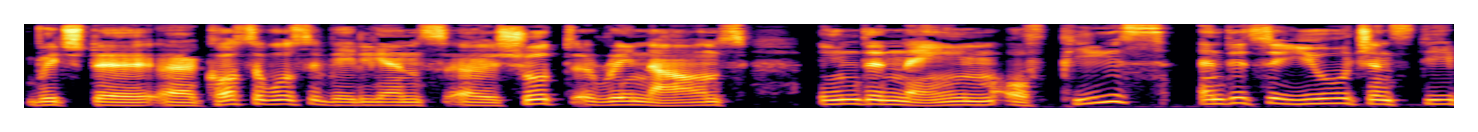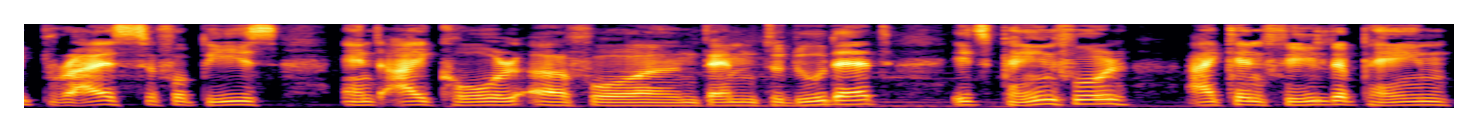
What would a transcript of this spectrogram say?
which the uh, Kosovo civilians uh, should renounce in the name of peace. And it's a huge and steep price for peace. And I call uh, for them to do that. It's painful. I can feel the pain.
